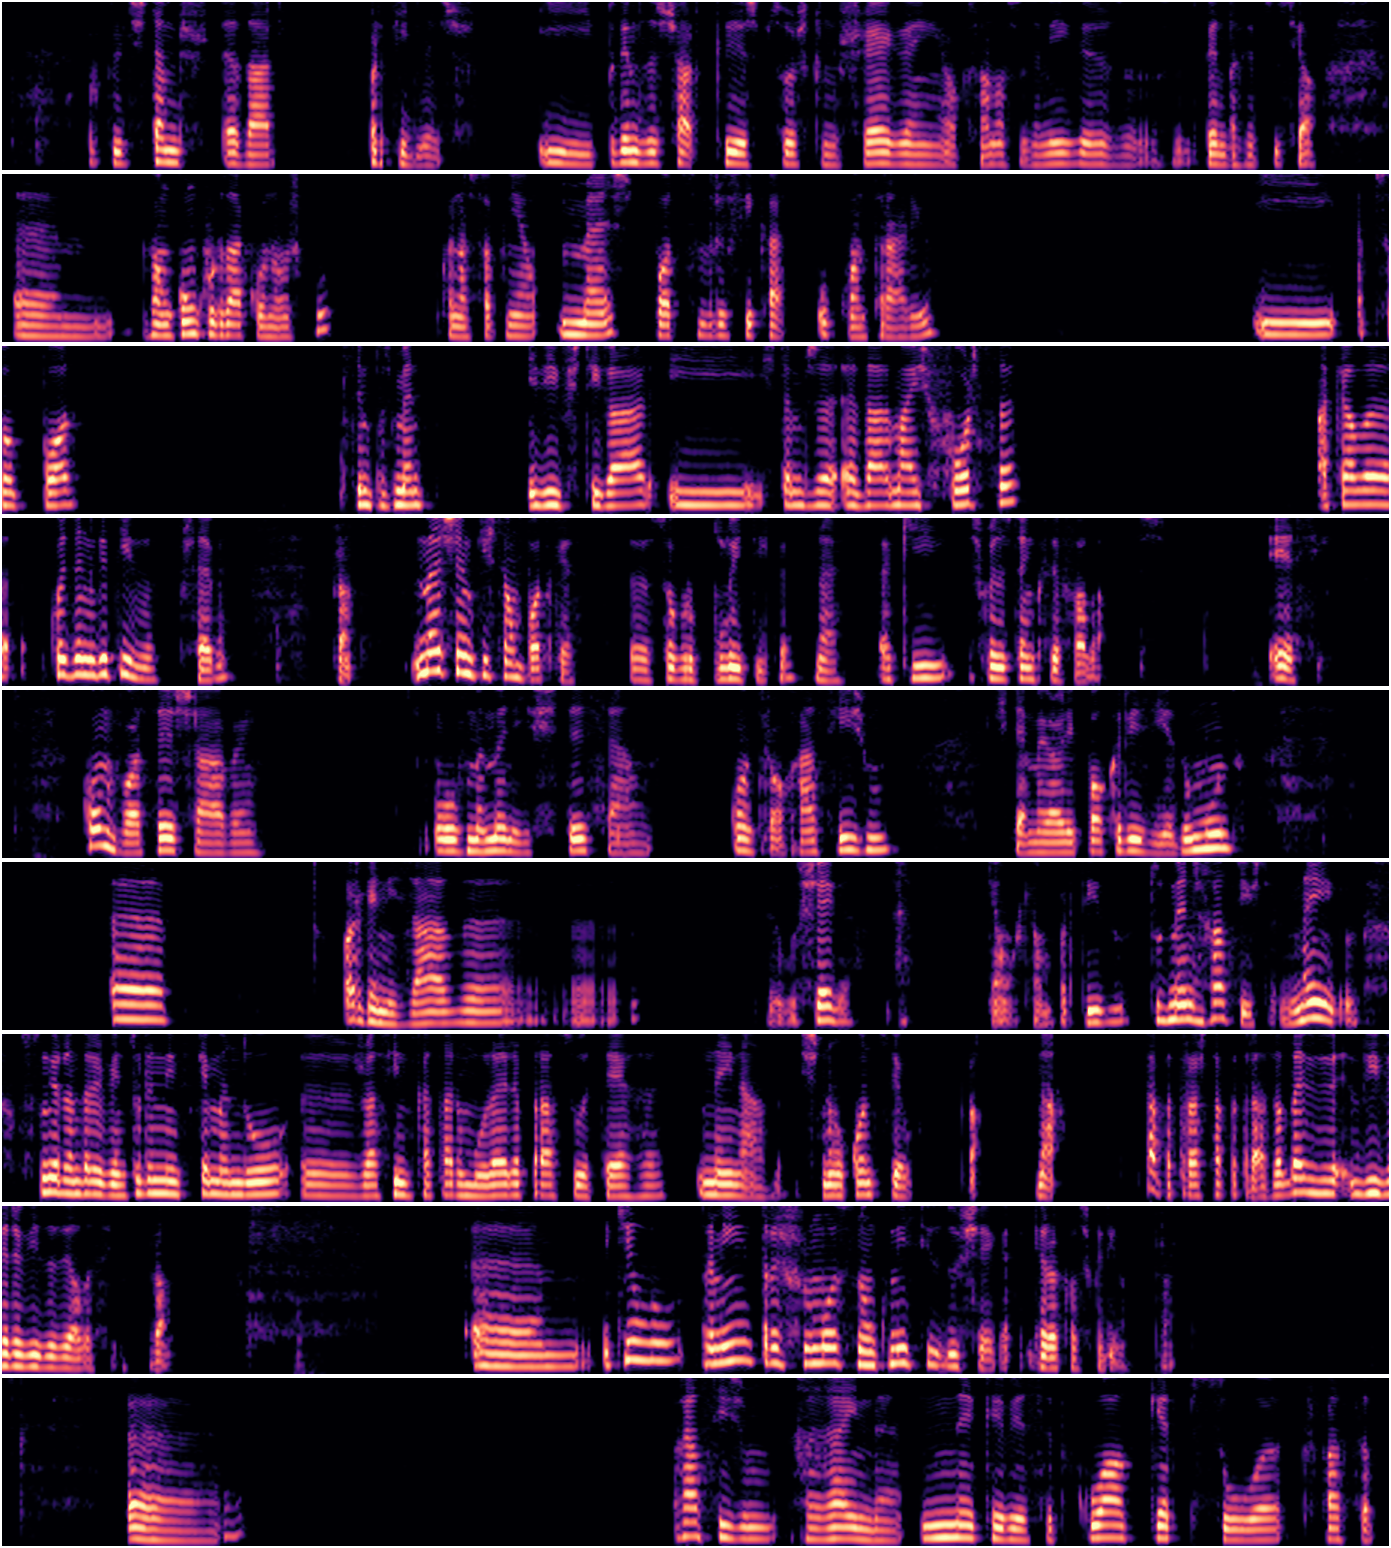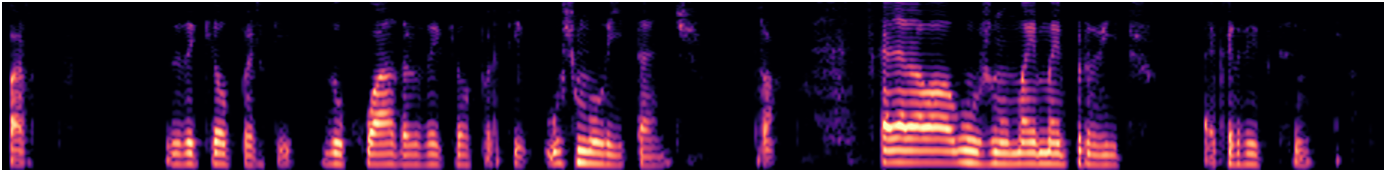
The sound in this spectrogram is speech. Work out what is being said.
Porque lhe estamos a dar partilhas. E podemos achar que as pessoas que nos seguem ou que são nossas amigas, depende da rede social, um, vão concordar connosco, com a nossa opinião, mas pode-se verificar o contrário e a pessoa pode simplesmente ir investigar e estamos a, a dar mais força àquela coisa negativa, percebem? Pronto. Mas sendo que isto é um podcast uh, sobre política, não é? Aqui as coisas têm que ser faladas. É assim. Como vocês sabem, houve uma manifestação contra o racismo, que isto é a maior hipocrisia do mundo, uh, organizada uh, pelo Chega, né? que, é um, que é um partido tudo menos racista. Nem, o senhor André Ventura nem sequer mandou uh, Jacinto Catar Moreira para a sua terra, nem nada. Isto não aconteceu. Pronto, não. Está para trás, está para trás. Ele deve viver a vida dele assim. Pronto. Aquilo, para mim, transformou-se num comício do Chega, que era o que eles queriam. Pronto. Uh, racismo reina na cabeça de qualquer pessoa que faça parte daquele partido, do quadro daquele partido, os militantes. Pronto. Se calhar há alguns no meio meio perdidos, acredito que sim. Pronto.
